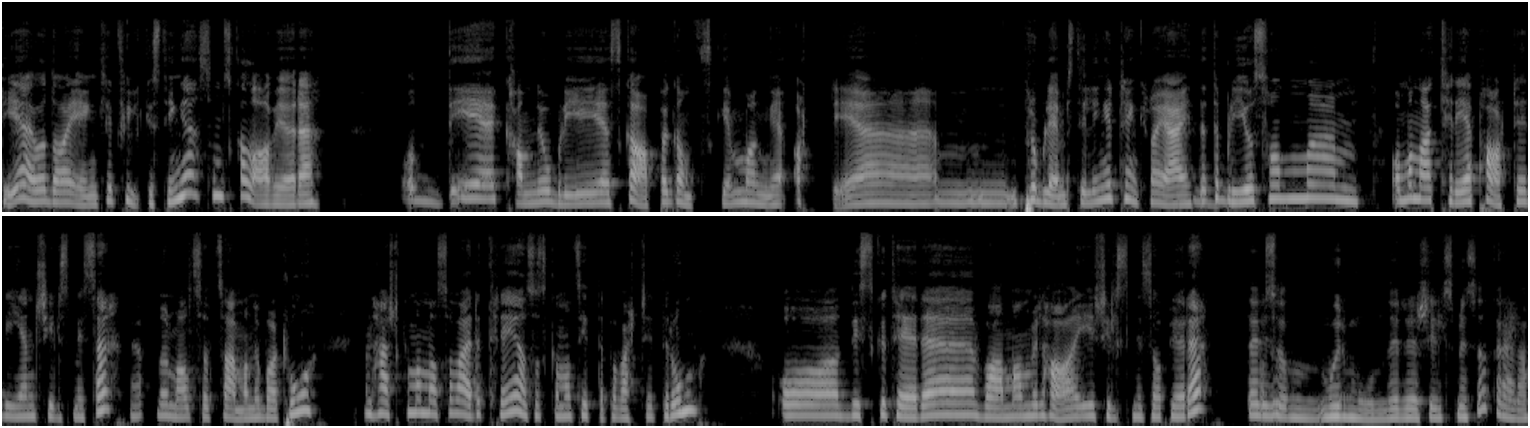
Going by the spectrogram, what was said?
det er jo da egentlig fylkestinget som skal avgjøre. Og det kan jo bli skape ganske mange artige mm, problemstillinger, tenker nå jeg. Dette blir jo som um, om man er tre parter i en skilsmisse. Ja. Normalt sett så er man jo bare to. Men her skal man altså være tre, og så skal man sitte på hvert sitt rom og diskutere hva man vil ha i skilsmisseoppgjøret. Det er litt sånn mormonerskilsmisse, dette her da.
